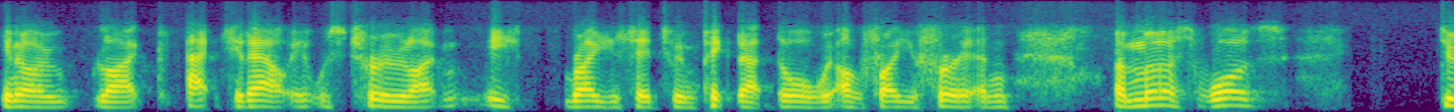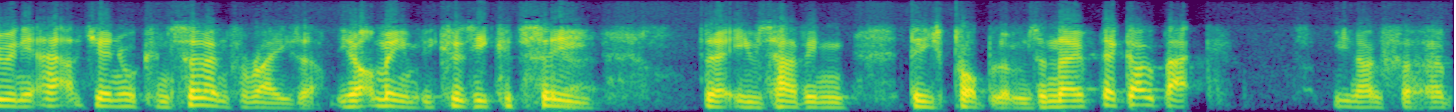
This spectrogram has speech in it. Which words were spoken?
you know, like acted out. It was true. Like his Razor said to him, "Pick that door. I'll throw you through it." And, and Merse was doing it out of general concern for Razor. You know what I mean? Because he could see that he was having these problems, and they they go back, you know, for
